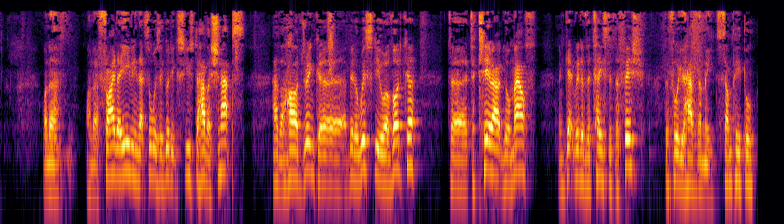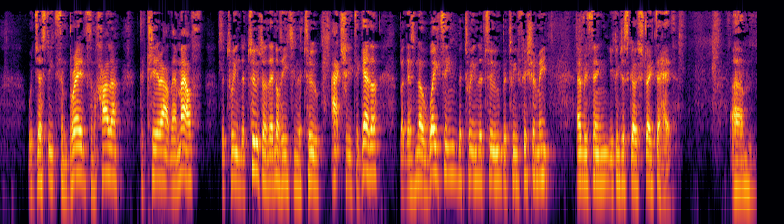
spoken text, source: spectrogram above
On a, on a Friday evening, that's always a good excuse to have a schnapps, have a hard drink, a, a bit of whiskey or a vodka to, to clear out your mouth and get rid of the taste of the fish before you have the meat. Some people would just eat some bread, some challah to clear out their mouth between the two so they're not eating the two actually together, but there's no waiting between the two, between fish and meat everything, you can just go straight ahead. Um,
